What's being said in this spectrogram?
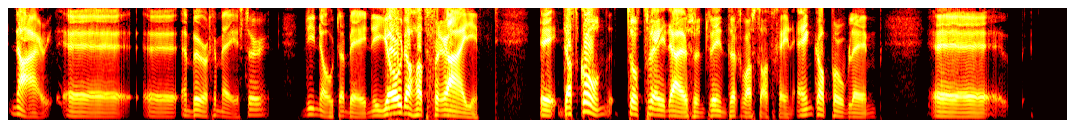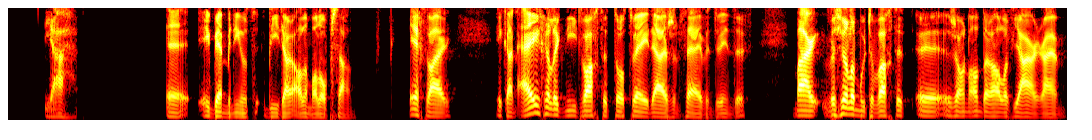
naar uh, uh, een burgemeester die nota bene Joden had verraaien. dat kon, tot 2020 was dat geen enkel probleem ja, uh, ik ben benieuwd wie daar allemaal op staan. Echt waar. Ik kan eigenlijk niet wachten tot 2025. Maar we zullen moeten wachten uh, zo'n anderhalf jaar ruim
